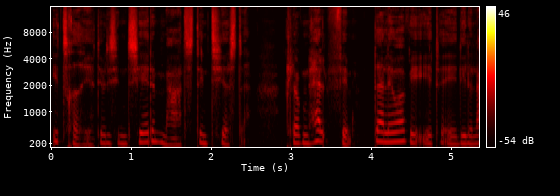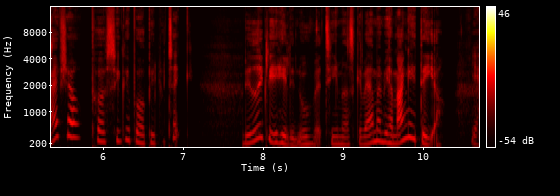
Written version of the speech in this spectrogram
i 3., det vil sige den 6. marts, det er en tirsdag, klokken halv fem, der laver vi et øh, lille liveshow på Silkeborg Bibliotek. Vi ved ikke lige helt endnu, hvad temaet skal være, men vi har mange idéer. Ja.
